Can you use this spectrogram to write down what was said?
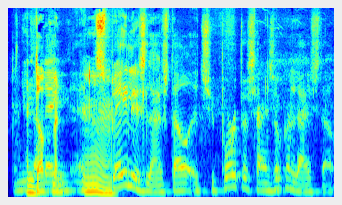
En niet En dat alleen met- het ja. spelen is lifestyle, het supporters zijn is ook een lifestyle.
